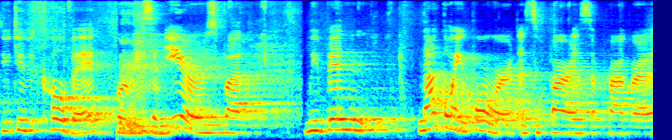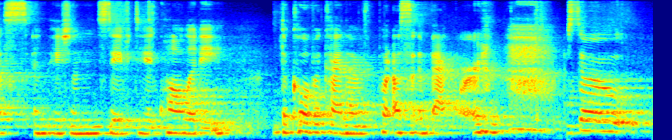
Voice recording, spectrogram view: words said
due to COVID for recent years, but we've been not going forward as far as the progress in patient safety and quality. The COVID kind of put us in backward. so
